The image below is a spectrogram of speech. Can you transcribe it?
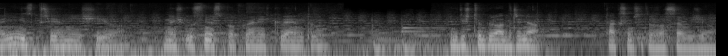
Není nic příjemnějšího, než úsměv spokojených klientů. Když to byla dřina, tak jsem si to zase užil.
